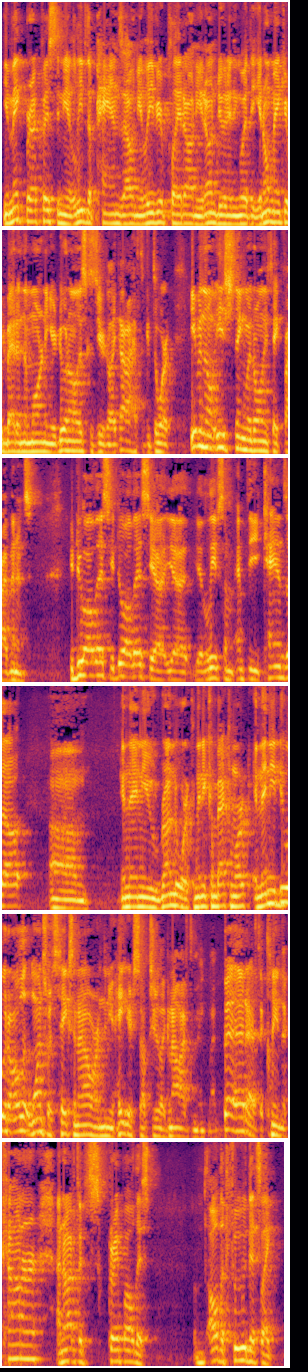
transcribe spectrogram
you make breakfast and you leave the pans out and you leave your plate out and you don't do anything with it. You don't make your bed in the morning. You're doing all this because you're like, oh, I have to get to work. Even though each thing would only take five minutes. You do all this, you do all this, you, you, you leave some empty cans out. Um, and then you run to work and then you come back from work and then you do it all at once which takes an hour and then you hate yourself because you're like now i have to make my bed i have to clean the counter i know i have to scrape all this all the food that's like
